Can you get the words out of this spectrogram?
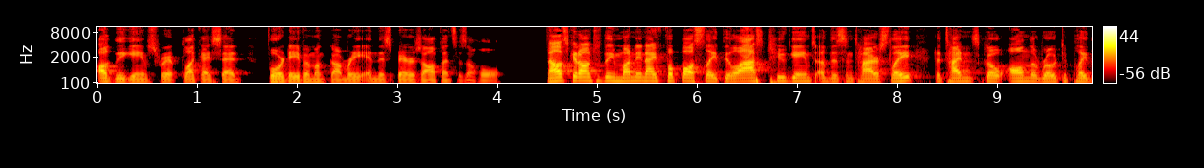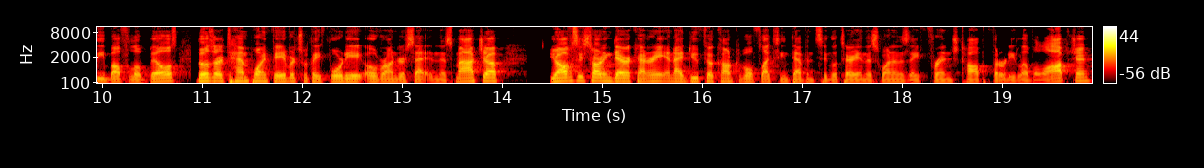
ugly game script, like I said, for David Montgomery and this Bears offense as a whole. Now let's get on to the Monday night football slate. The last two games of this entire slate, the Titans go on the road to play the Buffalo Bills. Bills are 10 point favorites with a 48 over under set in this matchup. You're obviously starting Derrick Henry, and I do feel comfortable flexing Devin Singletary in this one as a fringe top 30 level option.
